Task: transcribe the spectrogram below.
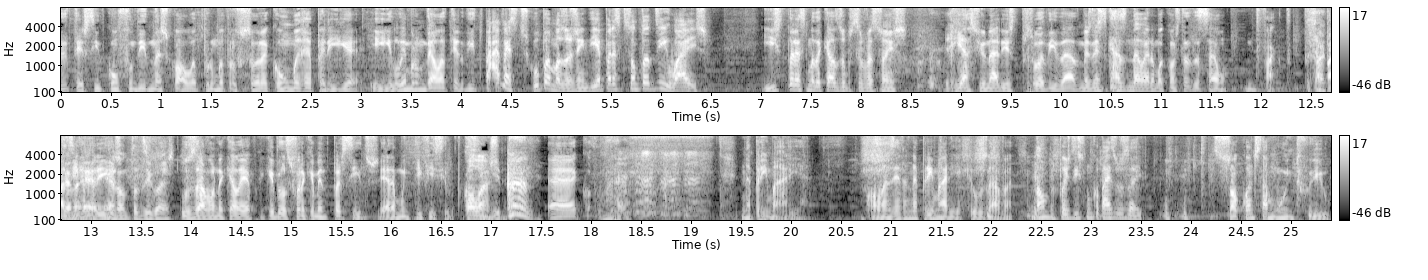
de ter sido confundido na escola por uma professora com uma rapariga e lembro-me dela ter dito: pá, peço desculpa, mas hoje em dia parece que são todos iguais. E isto parece uma daquelas observações reacionárias de pessoa de idade, mas neste caso não era uma constatação, de facto. De rapazes era, e raparigas eram todos iguais. usavam naquela época cabelos francamente parecidos. Era muito difícil. Colãs. Uh, na primária. Collins era na primária que eu usava. Não, depois disso nunca mais usei. Só quando está muito frio.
